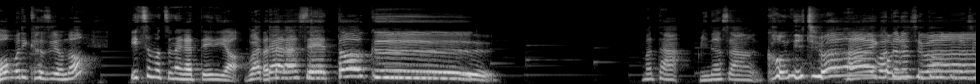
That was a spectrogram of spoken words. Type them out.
大森和代のいつもつながっているよ。渡らせトークまた、皆さん、こんにちは。はいこんにちはの時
